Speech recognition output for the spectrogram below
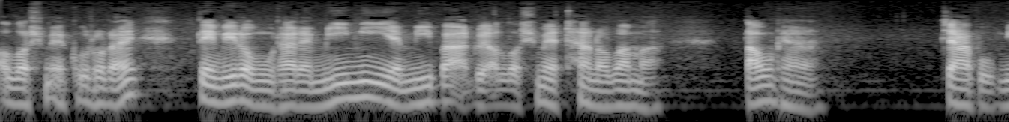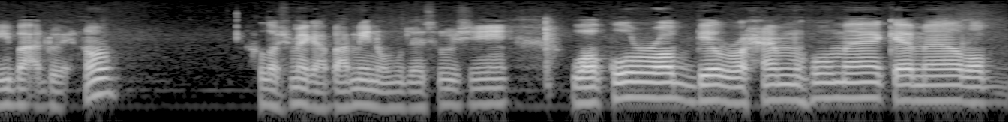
အလ္လာဟ်ရှမြတ်ကိုယ်တော်တိုင်သင်ပေးတော်မူထားတယ်မိမိရဲ့မိဘအတွက်အလ္လာဟ်ရှမြတ်ထံတော်ဘာမှာတောင်းခံကြဖို့မိဘအတွက်နော် အလ္လာဟ်ရှမြတ်ကဗာမင်းတော်မူလဲဆိုလို့ရှိရင်ဝကူရဘီရဟမ်ဟူမာကမာရဘ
